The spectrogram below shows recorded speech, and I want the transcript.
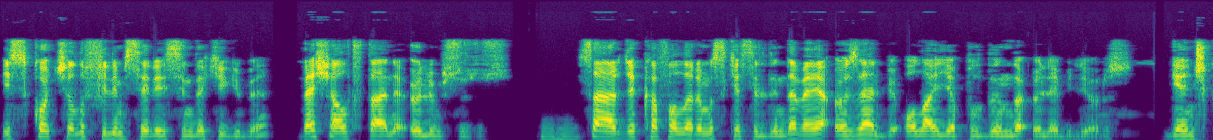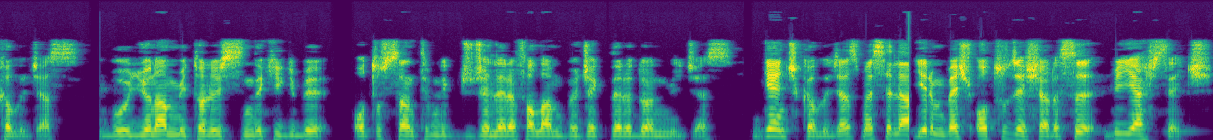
İskoçyalı film serisindeki gibi 5-6 tane ölümsüzüz. Hı hı. Sadece kafalarımız kesildiğinde veya özel bir olay yapıldığında ölebiliyoruz. Genç kalacağız. Bu Yunan mitolojisindeki gibi 30 santimlik cücelere falan böceklere dönmeyeceğiz. Genç kalacağız. Mesela 25-30 yaş arası bir yaş seç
